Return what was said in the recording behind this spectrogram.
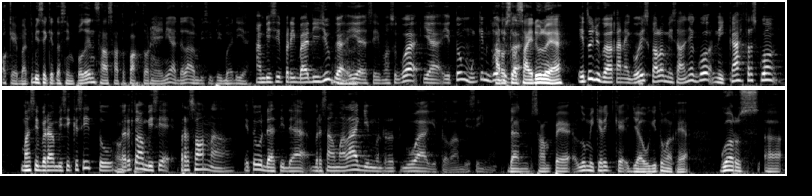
Oke, berarti bisa kita simpulin salah satu faktornya ini adalah ambisi pribadi ya. Ambisi pribadi juga iya sih. Maksud gue ya itu mungkin gue Harus juga selesai dulu ya. itu juga akan egois kalau misalnya gue nikah terus gue masih berambisi ke situ. Karena Oke. itu ambisi personal. Itu udah tidak bersama lagi menurut gua gitu loh ambisinya. Dan sampai lu mikirnya kayak jauh gitu nggak kayak gue harus uh,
